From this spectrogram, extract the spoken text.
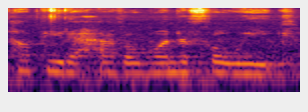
help you to have a wonderful week.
